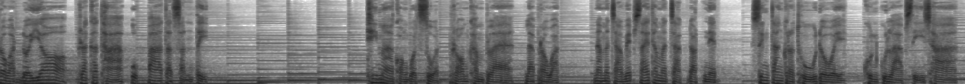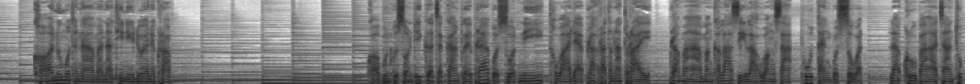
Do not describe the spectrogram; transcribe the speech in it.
ระวัติโดยย่อพระคาถาอุปปาตสันติ ที่มาของบทสวดพร้อมคำแปลและประวัตินำมาจากเว็บไซต์ธรรมจักร .net ซึ่งตั้งกระทู้โดยคุณกุลาบสีชา ขออนุโมทนามาณที่นี้ด้วยนะครับ ขอบุญกุศลที่เกิดจากการเผยแพร่บทสวดนี้ ถวายแด่พระรัตนตรัย พระมหามังคลาศีละวังสะผู้แต่งบทสวด และครูบาอาจารย์ทุก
